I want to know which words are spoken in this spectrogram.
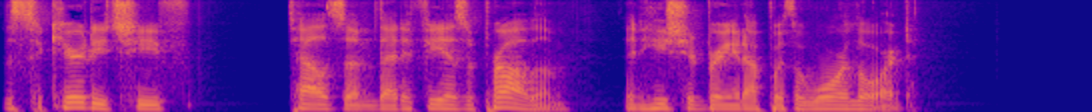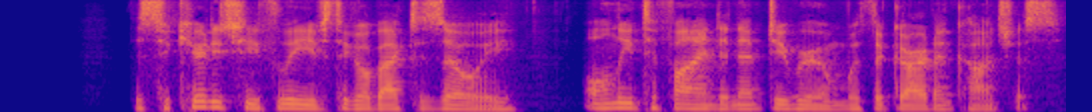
The security chief tells him that if he has a problem, then he should bring it up with a warlord. The security chief leaves to go back to Zoe, only to find an empty room with the guard unconscious.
